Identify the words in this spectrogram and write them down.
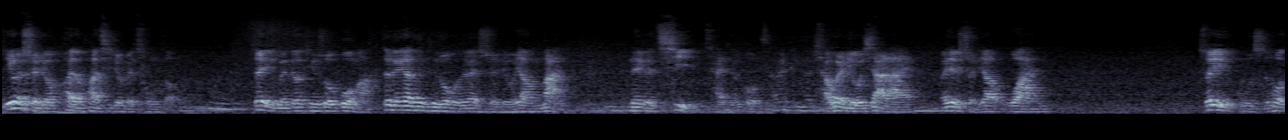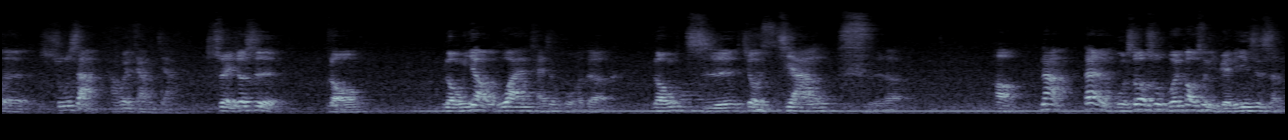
因为水流快的话，气就被冲走了。所以你们都听说过嘛？这个应该都听说过对不对？水流要慢，那个气才能够才会停得才会流下来，而且水要弯。所以古时候的书上他会这样讲：水就是龙，龙要弯才是活的，龙直就僵死了。好，那当然古时候书不会告诉你原因是什么，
